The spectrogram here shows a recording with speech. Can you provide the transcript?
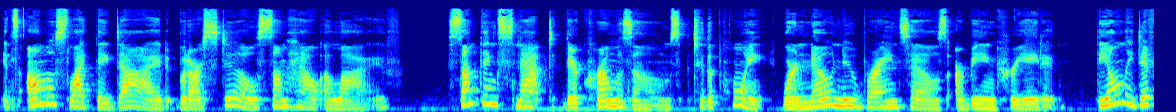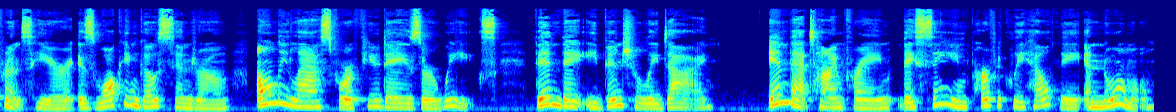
It's almost like they died but are still somehow alive. Something snapped their chromosomes to the point where no new brain cells are being created. The only difference here is walking ghost syndrome only lasts for a few days or weeks, then they eventually die. In that time frame, they seem perfectly healthy and normal.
